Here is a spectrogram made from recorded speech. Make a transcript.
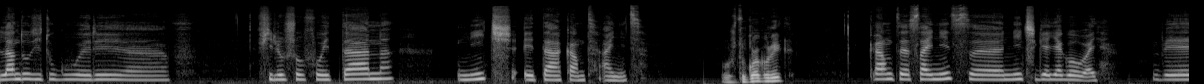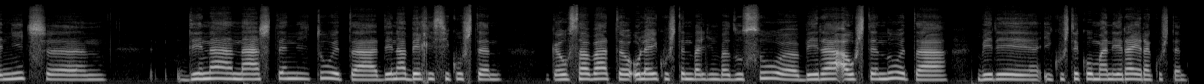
Landu ditugu ere uh, filosofoetan, Nietzsche eta Kant hainitz. Gustukoak horik? Kant ez hainitz, uh, Nietzsche gehiago bai. Be Nietzsche uh, dena nahasten ditu eta dena berriz ikusten. Gauza bat, ola ikusten baldin baduzu, uh, bera hausten du eta bere ikusteko manera erakusten.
